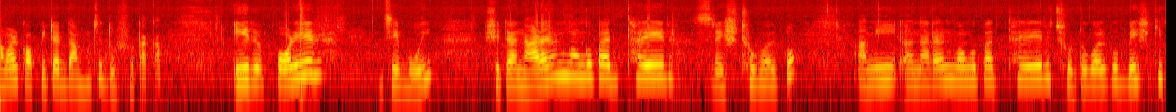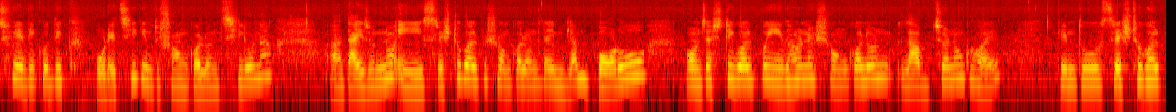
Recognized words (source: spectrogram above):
আমার কপিটার দাম হচ্ছে দুশো টাকা। এর পরের যে বই, সেটা নারায়ণ গঙ্গোপাধ্যায়ের শ্রেষ্ঠ গল্প। আমি নারায়ণ গঙ্গোপাধ্যায়ের ছোট গল্প বেশ কিছু এদিক ওদিক পড়েছি, কিন্তু সংকলন ছিল না। তাই জন্য এই শ্রেষ্ঠ গল্পের সংকলনটাই নিলাম। বড় পঞ্চাশটি গল্প এই ধরনের সংকলন লাভজনক হয়, কিন্তু শ্রেষ্ঠ গল্প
